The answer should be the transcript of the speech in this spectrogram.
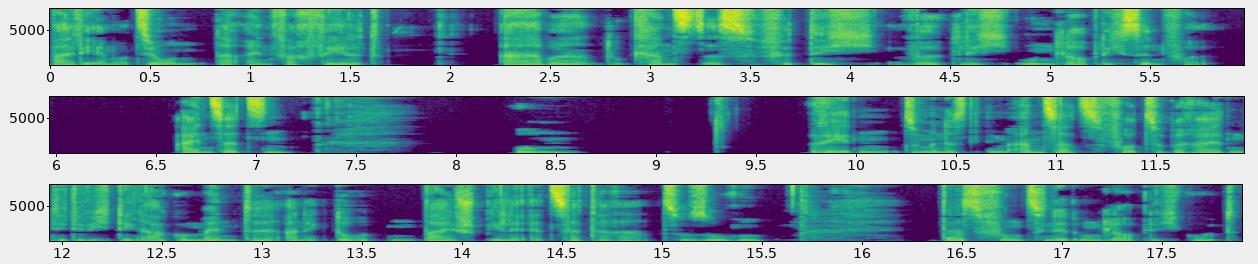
weil die Emotion da einfach fehlt, aber du kannst es für dich wirklich unglaublich sinnvoll einsetzen, um Reden zumindest im Ansatz vorzubereiten, die die wichtigen Argumente, Anekdoten, Beispiele etc. zu suchen. Das funktioniert unglaublich gut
